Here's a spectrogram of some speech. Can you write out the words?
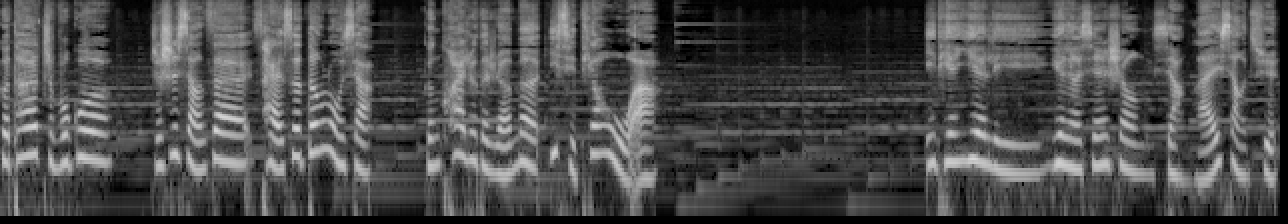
可他只不过只是想在彩色灯笼下，跟快乐的人们一起跳舞啊！一天夜里，月亮先生想来想去，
